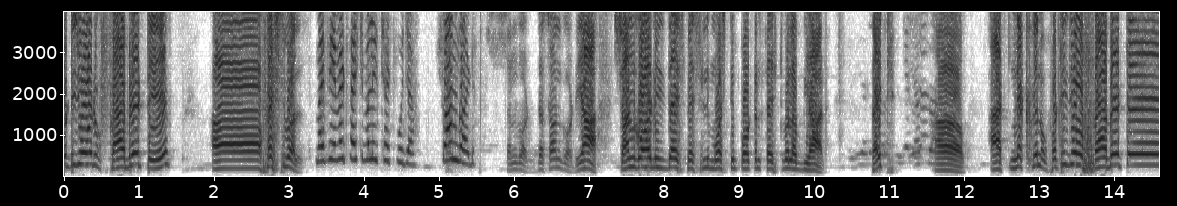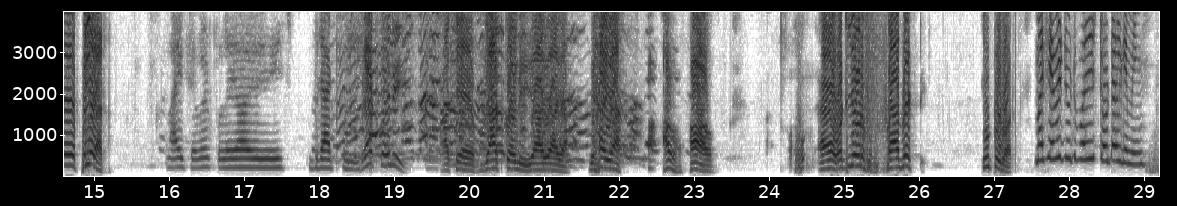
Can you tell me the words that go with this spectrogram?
what is your favorite uh, festival? My favorite festival is Chhat Puja. Sun God. Sun God, the Sun God. Yeah, Sun God is the especially most important festival of Bihar, right? yes, Uh, at next, you know, what is your favorite uh, player? My favorite player is Virat Kohli. Virat Kohli. Okay, Virat Kohli. Yeah, yeah, yeah, yeah, yeah. Uh, uh, uh, what is your favorite YouTuber? My favorite YouTuber is Total Gaming.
